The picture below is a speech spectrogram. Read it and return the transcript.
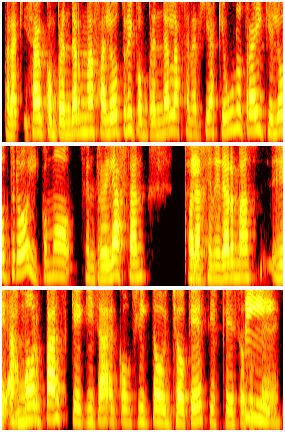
para quizá comprender más al otro y comprender las energías que uno trae y que el otro y cómo se entrelazan para generar más eh, amor, paz que quizá conflicto o choque, si es que eso sucede.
